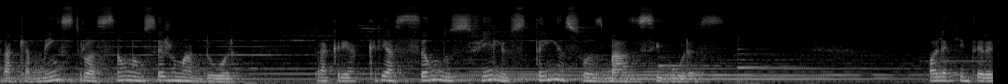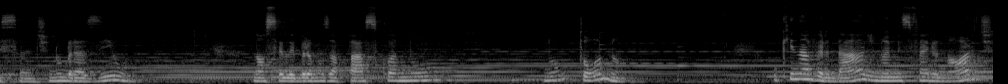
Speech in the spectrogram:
para que a menstruação não seja uma dor, para que a criação dos filhos tenha suas bases seguras. Olha que interessante, no Brasil nós celebramos a Páscoa no, no outono, o que na verdade no hemisfério norte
